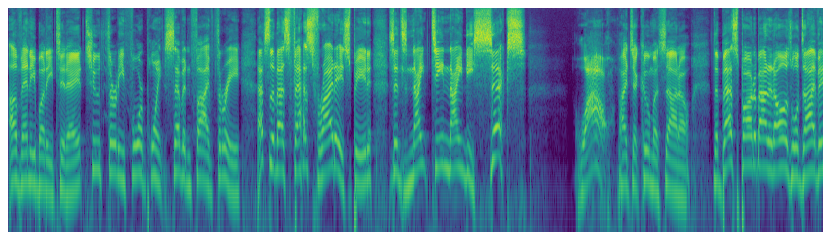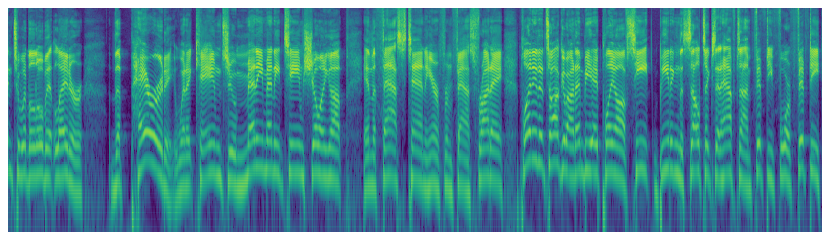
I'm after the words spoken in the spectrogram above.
of anybody today at 234.753. That's the best Fast Friday speed since 1996. Wow, by Takuma Sato. The best part about it all is we'll dive into it a little bit later. The parity when it came to many, many teams showing up in the Fast 10 here from Fast Friday. Plenty to talk about. NBA playoffs, Heat beating the Celtics at halftime 54 50.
